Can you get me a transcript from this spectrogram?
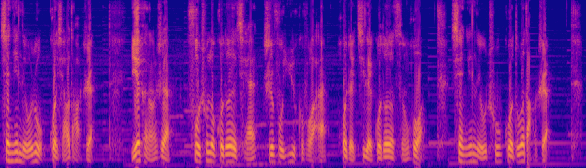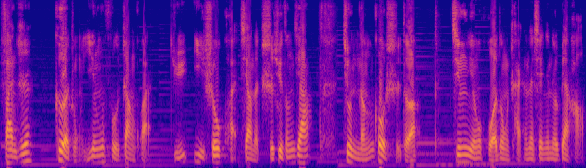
现金流入过小导致；也可能是付出了过多的钱支付预付款，或者积累过多的存货，现金流出过多导致。反之，各种应付账款与预收款项的持续增加，就能够使得经营活动产生的现金流变好。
